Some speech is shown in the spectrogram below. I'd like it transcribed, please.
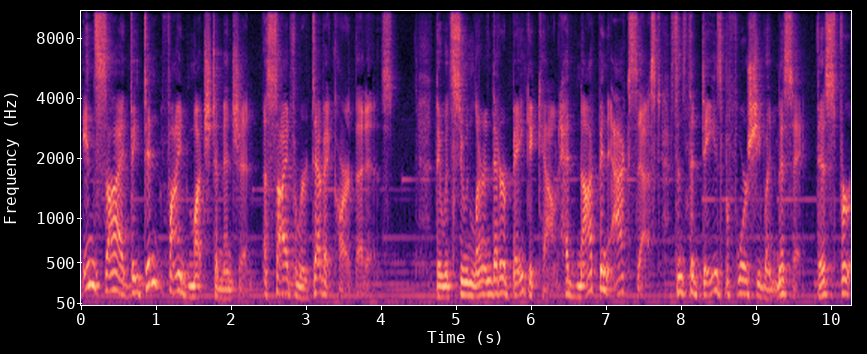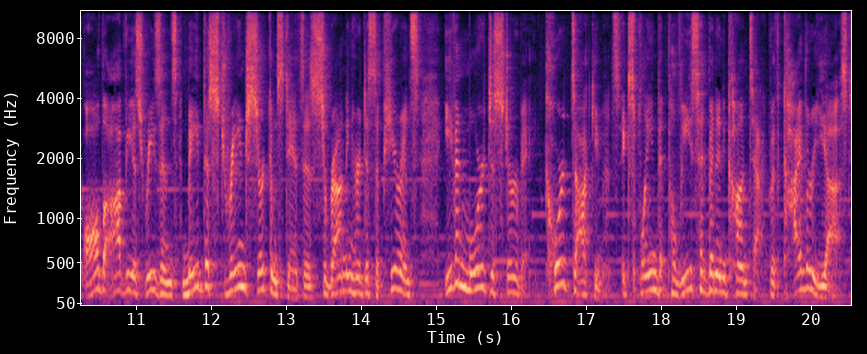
Inside, they didn't find much to mention, aside from her debit card, that is. They would soon learn that her bank account had not been accessed since the days before she went missing. This, for all the obvious reasons, made the strange circumstances surrounding her disappearance even more disturbing. Court documents explained that police had been in contact with Kylr Yust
